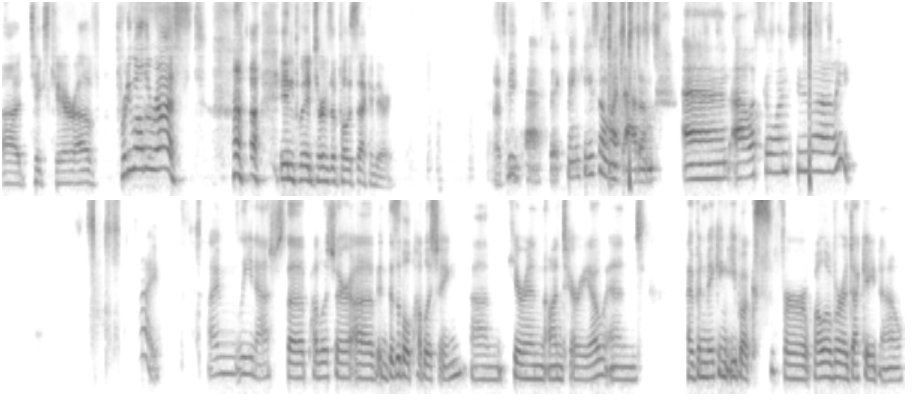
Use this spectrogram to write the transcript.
uh, takes care of pretty well the rest in, in terms of post-secondary. That's, That's me. Fantastic. Thank you so much, Adam. And uh, let's go on to uh, Leigh. Hi, I'm Leigh Nash, the publisher of Invisible Publishing um, here in Ontario, and I've been making ebooks for well over a decade now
